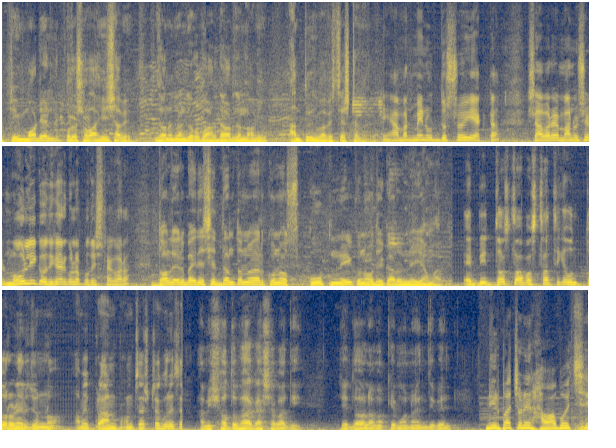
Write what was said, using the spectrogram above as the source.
একটি মডেল পুরসভা হিসাবে জনগণকে উপহার দেওয়ার জন্য আমি আন্তরিকভাবে চেষ্টা করি। আমার মেন উদ্দেশ্যই একটা সাভারের মানুষের মৌলিক অধিকারগুলো প্রতিষ্ঠা করা। দলের বাইরে সিদ্ধান্ত নেওয়ার কোনো স্কোপ নেই কোনো অধিকারও নেই আমার। এই বিধ্বস্ত অবস্থা থেকে উত্তরণের জন্য আমি প্রাণপণ চেষ্টা করেছি। আমি শতভাগ আশাবাদী যে দল আমাকে মনোনয়ন দেবেন। নির্বাচনের হাওয়া বইছে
